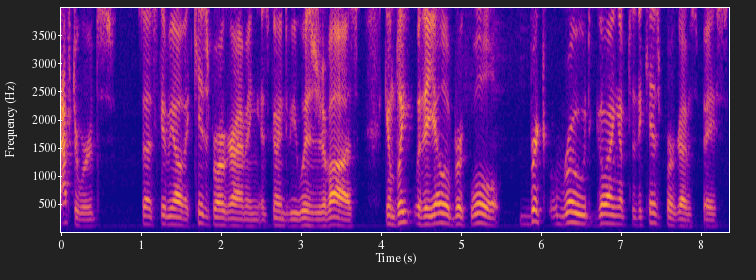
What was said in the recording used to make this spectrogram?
afterwards. So that's going to be all the kids programming is going to be Wizard of Oz, complete with a yellow brick wall, brick road going up to the kids program space.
